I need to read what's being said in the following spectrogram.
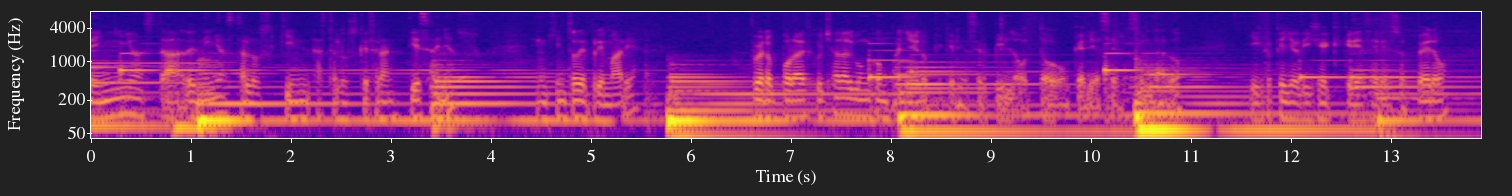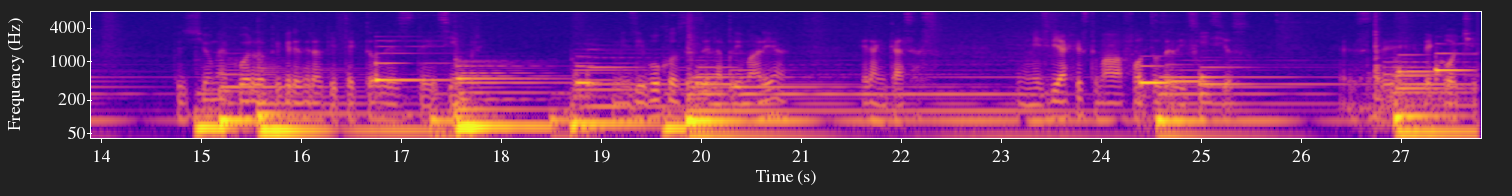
de niño hasta de niño hasta los hasta los que serán 10 años en quinto de primaria. Pero por escuchar a algún compañero que quería ser piloto o quería ser soldado y creo que yo dije que quería hacer eso, pero pues yo me acuerdo que quería ser arquitecto desde siempre. Mis dibujos desde la primaria eran casas. En mis viajes tomaba fotos de edificios, este, de coches,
